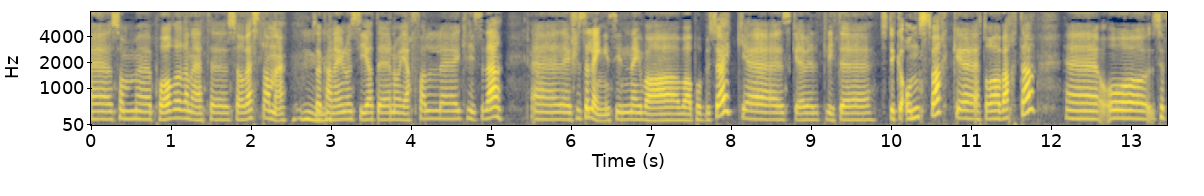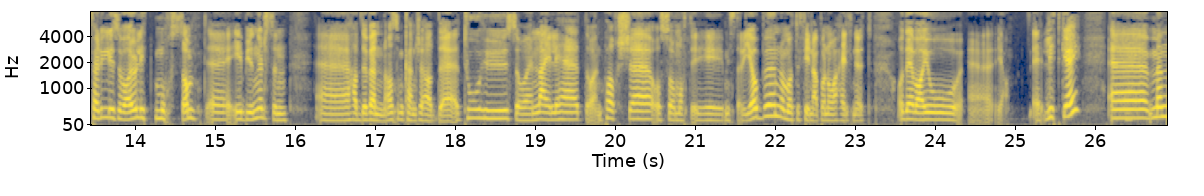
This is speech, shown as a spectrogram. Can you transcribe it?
eh, Som pårørende til Sør-Vestlandet, mm. så kan jeg nå si at det er nå iallfall eh, krise der. Eh, det er ikke så lenge siden jeg var, var på besøk. Jeg skrev et lite stykke åndsverk eh, etter å ha vært der. Eh, og selvfølgelig så var det jo litt morsomt i begynnelsen. Jeg hadde venner som kanskje hadde to hus og en leilighet og en Porsche, og så måtte de, miste jobben og måtte finne på noe helt nytt. Og det var jo ja, litt gøy. men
